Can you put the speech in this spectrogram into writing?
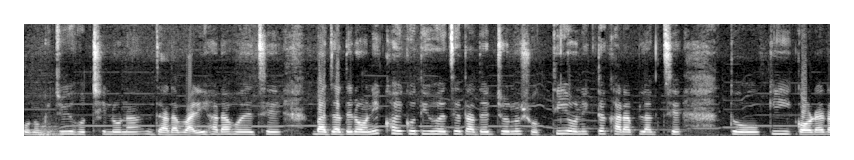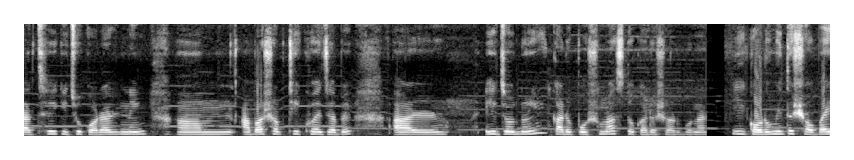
কোনো কিছুই হচ্ছিল না। যারা বাড়ি হারা হয়েছে বা যাদের অনেক ক্ষয়ক্ষতি হয়েছে, তাদের জন্য সত্যিই অনেকটা খারাপ লাগছে। তো কি করার আছে, কিছু করার নেই। আবার সব ঠিক হয়ে যাবে। আর এই জন্যই কারও পৌষ মাস তো কারও সর্বনাশ। এই গরমে তো সবাই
